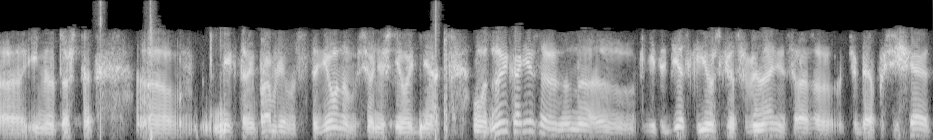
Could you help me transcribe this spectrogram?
Э, именно то, что э, некоторые проблемы с стадионом сегодняшнего дня. Вот. Ну и, конечно, какие-то детские, юрские воспоминания сразу тебя посещают.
